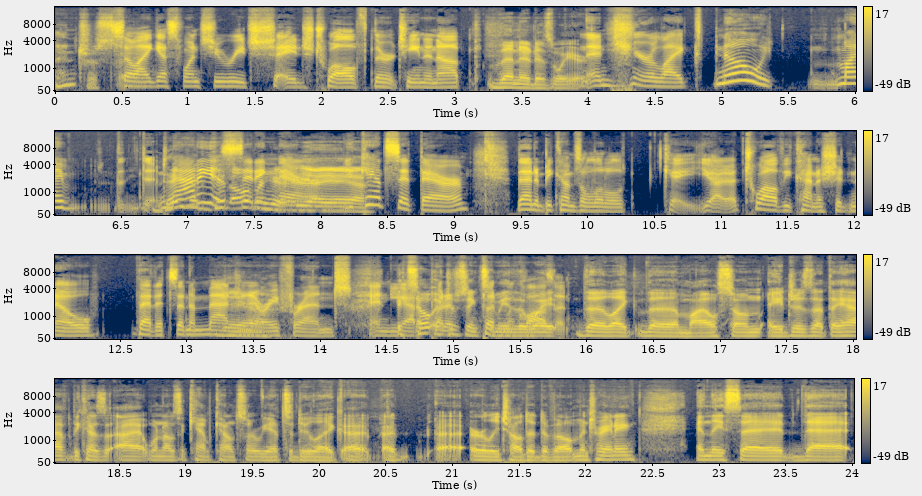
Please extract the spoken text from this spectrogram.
interesting So, I guess once you reach age 12, 13, and up, then it is weird and you're like, no, my Maddie is sitting there. Yeah, yeah, yeah. You can't sit there. Then it becomes a little. Okay, yeah, at twelve, you kind of should know that it's an imaginary Yeah. friend, and you it's so put interesting it, put to me the the way the like the milestone ages that they have because I when I was a camp counselor we had to do like a, a, a early childhood development training and they said that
